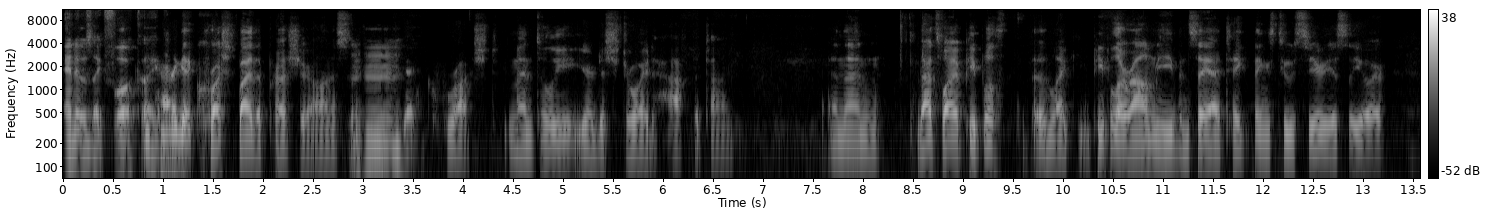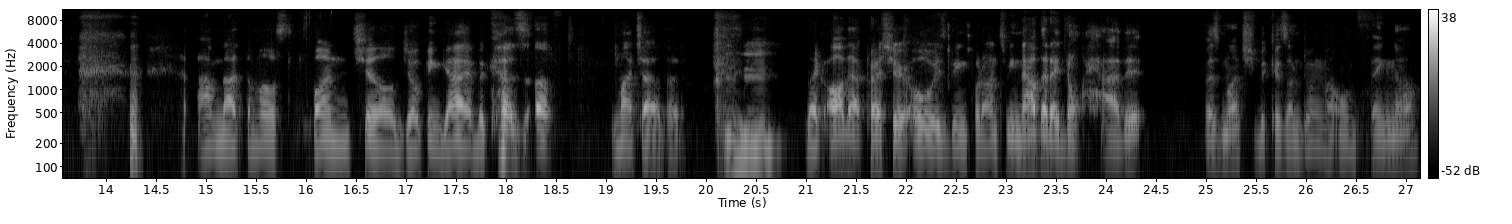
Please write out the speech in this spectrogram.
and it was like, "Fuck!" You Like, kind of get crushed by the pressure, honestly. Mhm. You get crushed. Mentally, you're destroyed half the time. And then that's why people like people around me even say I take things too seriously or I'm not the most fun, chill, joking guy because of my childhood. Mhm. Like all that pressure always being put onto me now that i don't have it as much because i'm doing my own thing now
